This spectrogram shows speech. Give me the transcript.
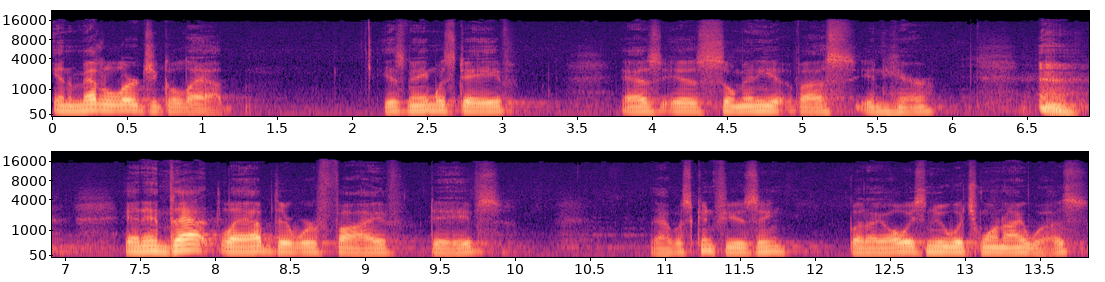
in a metallurgical lab. His name was Dave, as is so many of us in here. and in that lab, there were five Daves. That was confusing, but I always knew which one I was.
